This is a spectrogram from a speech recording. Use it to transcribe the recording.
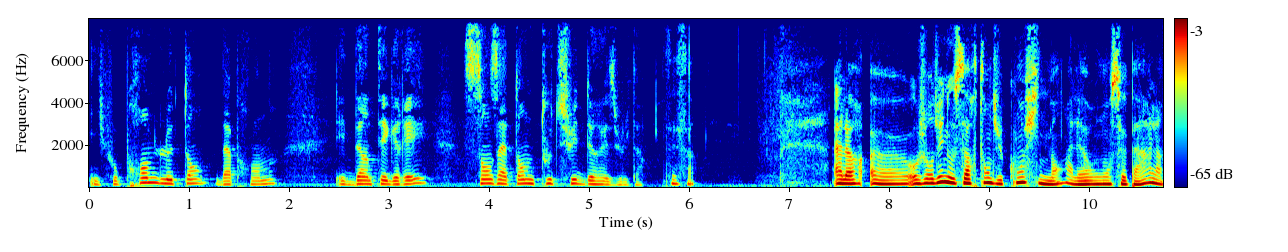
il faut prendre le temps d'apprendre et d'intégrer sans attendre tout de suite de résultats. C'est ça. Alors, euh, aujourd'hui, nous sortons du confinement, à l'heure où on se parle,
